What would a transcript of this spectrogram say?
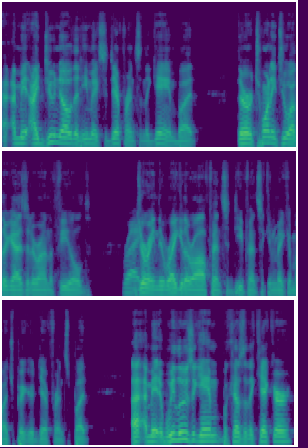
I mean, I do know that he makes a difference in the game, but there are 22 other guys that are on the field right. during the regular offense and defense that can make a much bigger difference. But I mean, if we lose a game because of the kicker,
